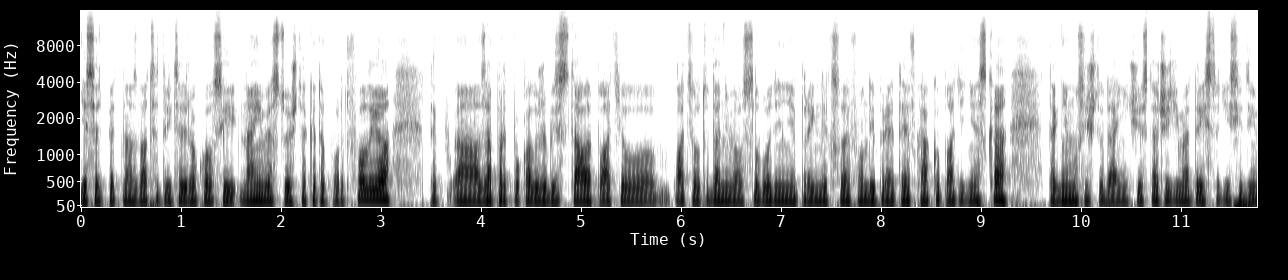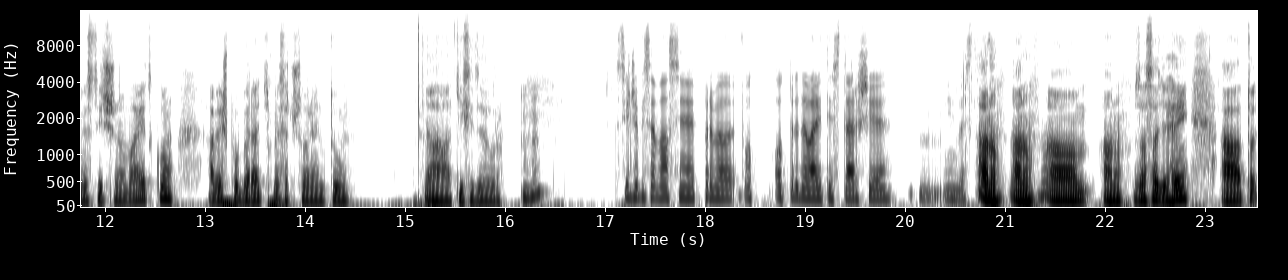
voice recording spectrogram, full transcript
10, 15, 20, 30 rokov si nainvestuješ takéto portfólio, tak za predpokladu, že by stále platilo, platilo to daňové oslobodenie pre indexové fondy pre ETF, ako platiť dneska, tak nemusíš to daniť. Čiže stačí ti mať 300 tisíc investičného majetku a vieš poberať mesačnú rentu a 1000 eur. Uh-huh. Si, že by sa vlastne prvé odpredávali tie staršie mm, investície. Áno, áno, um, áno, v zásade hej. A to,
